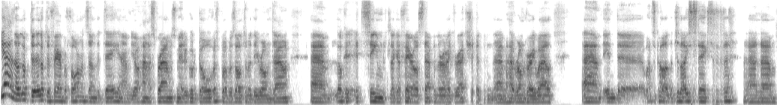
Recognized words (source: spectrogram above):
Yeah, no, it looked it looked a fair performance on the day. Um, Johannes Brahms made a good go of it, but was ultimately run down. Um, look, it, it seemed like a fair old step in the right direction. Um, had run very well. Um, in the what's it called, the July Stakes. And um,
